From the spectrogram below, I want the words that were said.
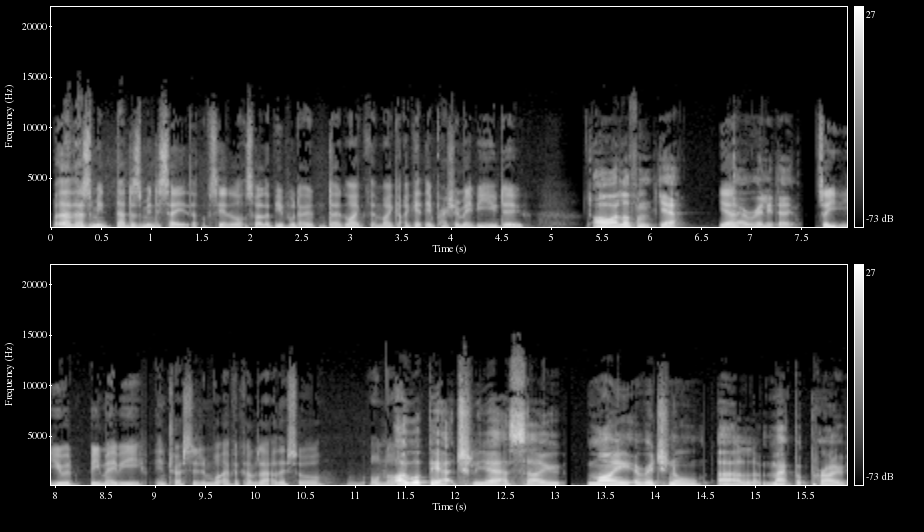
but that doesn't mean that doesn't mean to say that obviously lots of other people don't don't like them. I, I get the impression maybe you do. Oh, I love them. Yeah. Yeah. Yeah, I really do. So you- would be maybe interested in whatever comes out of this, or or not? I would be actually, yeah. So my original uh, MacBook Pro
